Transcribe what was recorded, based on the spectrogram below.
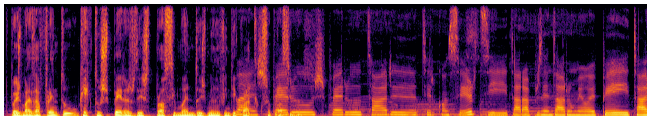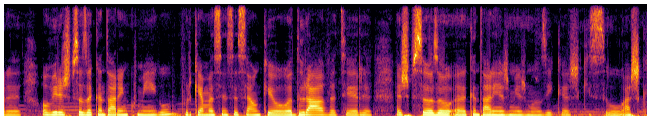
Depois, mais à frente, o que é que tu esperas deste próximo ano 2024? Bem, que se espero, espero estar a ter concertos e estar a apresentar o meu EP e estar a ouvir as pessoas a cantarem comigo, porque é uma sensação que eu adorava ter as pessoas a, a cantarem as minhas músicas, que isso acho que,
